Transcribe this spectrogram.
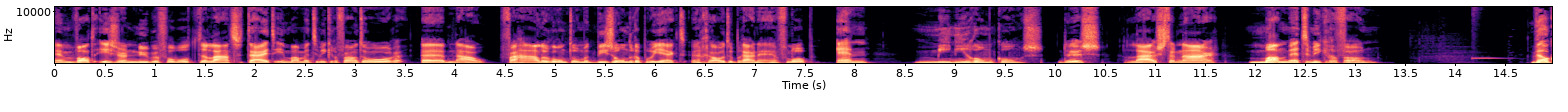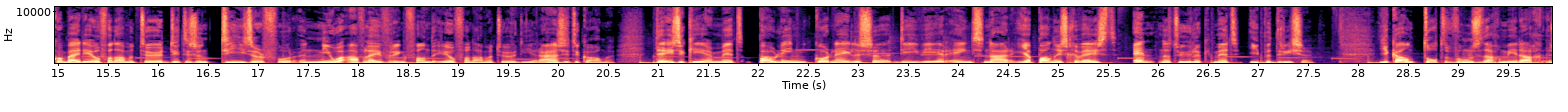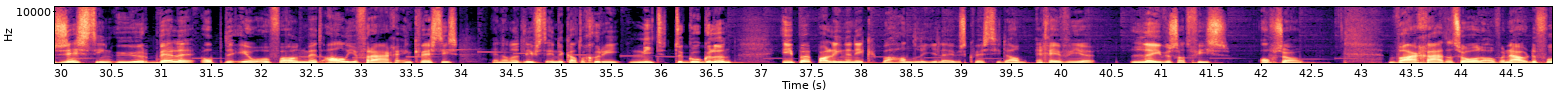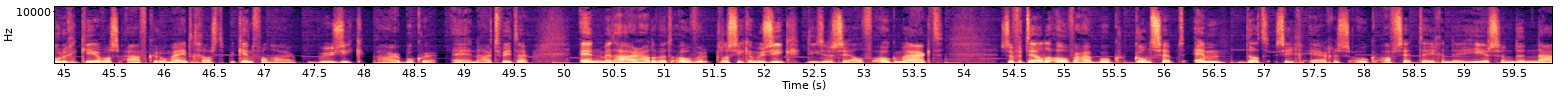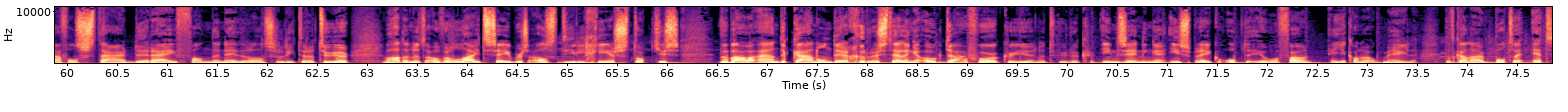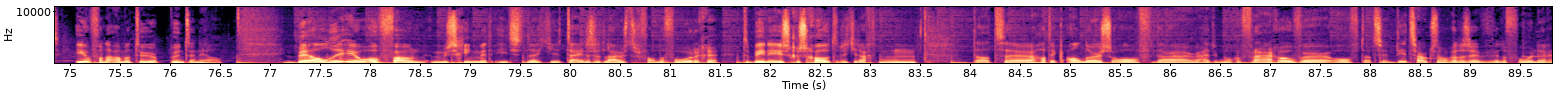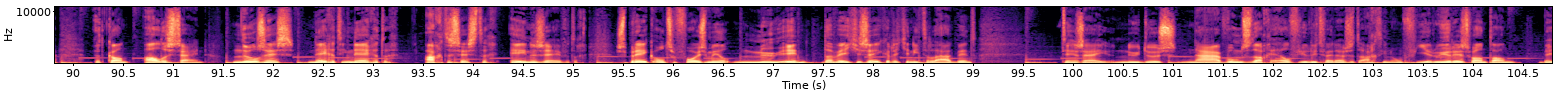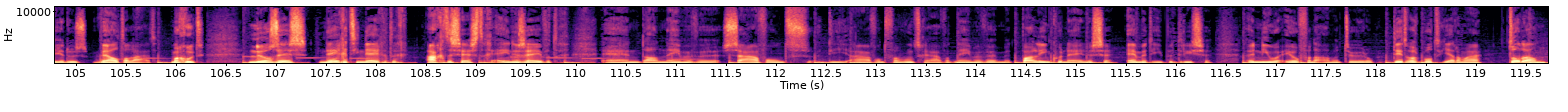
En wat is er nu bijvoorbeeld de laatste tijd in Man met de microfoon te horen? Eh, nou, verhalen rondom het bijzondere project Een Grote Bruine Envelop en mini-romcoms. Dus luister naar Man met de microfoon. Welkom bij de Eeuw van de Amateur. Dit is een teaser voor een nieuwe aflevering van de Eeuw van de Amateur die eraan zit te komen. Deze keer met Paulien Cornelissen, die weer eens naar Japan is geweest. En natuurlijk met Ipe Driessen. Je kan tot woensdagmiddag 16 uur bellen op de Eeuwofoon met al je vragen en kwesties. En dan het liefst in de categorie niet te googelen. Ipe, Paulien en ik behandelen je levenskwestie dan en geven je levensadvies of zo. Waar gaat het zo al over? Nou, de vorige keer was Aafke Romein te gast, bekend van haar muziek, haar boeken en haar Twitter. En met haar hadden we het over klassieke muziek, die ze zelf ook maakt. Ze vertelde over haar boek Concept M, dat zich ergens ook afzet tegen de heersende navelstaarderij van de Nederlandse literatuur. We hadden het over lightsabers als dirigeerstokjes. We bouwen aan de kanon der geruststellingen. Ook daarvoor kun je natuurlijk inzendingen inspreken op de Eeuwofoon. En je kan er ook mailen. Dat kan naar botten.eeuwvandeamateur.nl Bel de eeuwofoon. Misschien met iets dat je tijdens het luisteren van de vorige te binnen is geschoten. Dat je dacht, hmm, dat uh, had ik anders. Of daar had ik nog een vraag over. Of dat, dit zou ik nog wel eens even willen voorleggen. Het kan alles zijn. 06 1990 68 71. Spreek onze voicemail nu in. Dan weet je zeker dat je niet te laat bent. Tenzij nu dus na woensdag 11 juli 2018 om 4 uur is, want dan ben je dus wel te laat. Maar goed, 06 1990 68 71. En dan nemen we s'avonds, die avond van woensdagavond, nemen we met Paulien Cornelissen en met Ipe Driessen een nieuwe Eeuw van de Amateur op. Dit was Botte Jellema. Tot dan!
